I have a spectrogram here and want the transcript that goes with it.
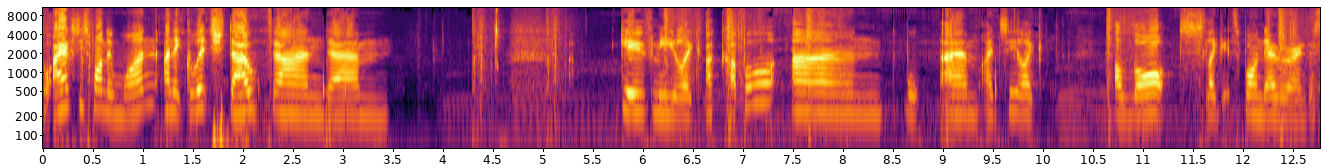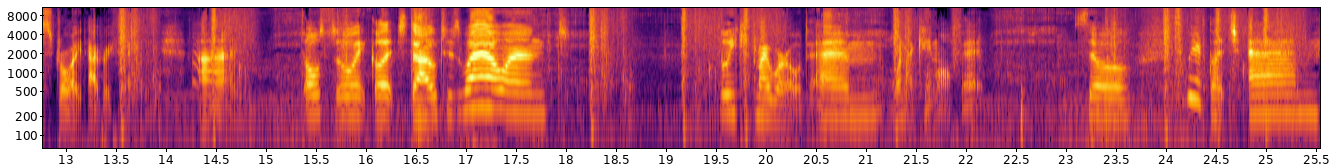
well, I actually spawned in one and it glitched out and um gave me like a couple and well, um I'd say like a lot, like it spawned everywhere and destroyed everything. And also it glitched out as well and deleted my world um, when I came off it. So, it's a weird glitch. Um,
